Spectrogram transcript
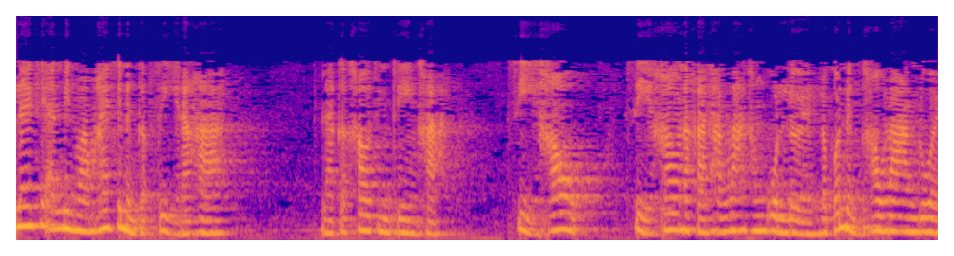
เลขที่แอดมินวางให้คือหนึ่งกับสี่นะคะ แล้วก็เข้าจริงๆค่ะ สี่เข้า สี่เข้านะคะ ทั้งล่างทั้งบนเลย แล้วก็หนึ่งเข้าล่างด้วย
